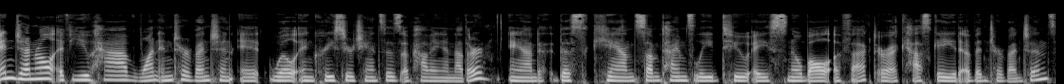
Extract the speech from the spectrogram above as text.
In general, if you have one intervention, it will increase your chances of having another. And this can sometimes lead to a snowball effect or a cascade of interventions.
